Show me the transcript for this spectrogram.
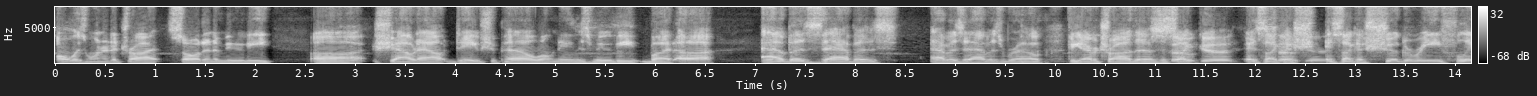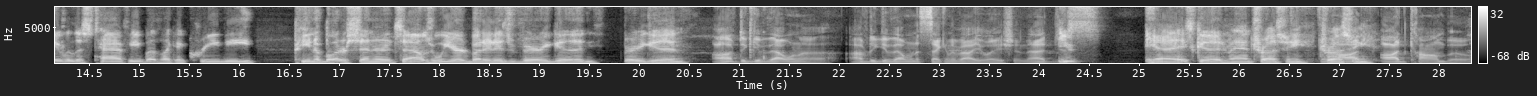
Always wanted to try it. Saw it in a movie. Uh, shout out Dave Chappelle. Won't name his movie, but uh, Abba Zabas. Abba Zabas, bro. If you ever try those, it's so like good. it's like so a sh- good. it's like a sugary, flavorless taffy, but like a creamy peanut butter center. It sounds weird, but it is very good. Very good. I'll have to give that one a. I'll have to give that one a second evaluation. That You- just Yeah, it's good, man. Trust me. Trust odd, me. odd combo.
